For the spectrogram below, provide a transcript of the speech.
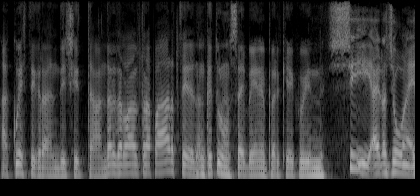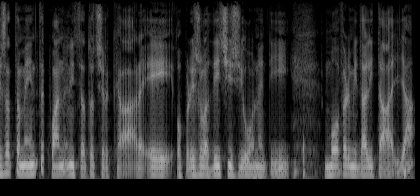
a queste grandi città, andare dall'altra parte anche tu non sai bene perché quindi. Sì, hai ragione, esattamente quando ho iniziato a cercare e ho preso la decisione di muovermi da dall'Italia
